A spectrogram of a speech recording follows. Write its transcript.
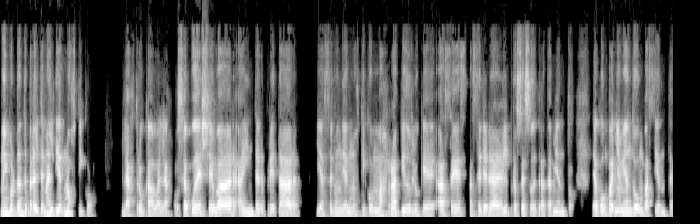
muy importante para el tema del diagnóstico, la astrocábala. O sea, puede llevar a interpretar y hacer un diagnóstico más rápido, lo que hace es acelerar el proceso de tratamiento, de acompañamiento a un paciente.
